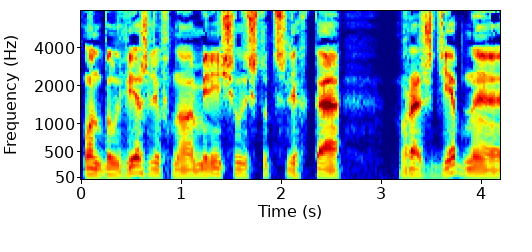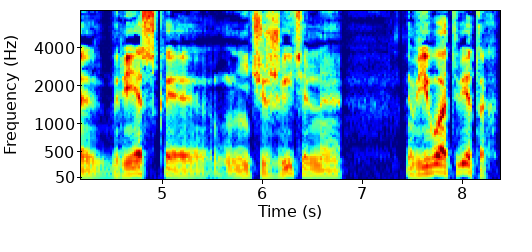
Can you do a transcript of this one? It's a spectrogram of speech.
Он был вежлив, но мерещилось что-то слегка враждебное, резкое, уничижительное. В его ответах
